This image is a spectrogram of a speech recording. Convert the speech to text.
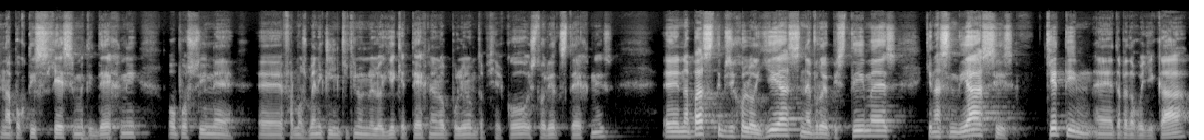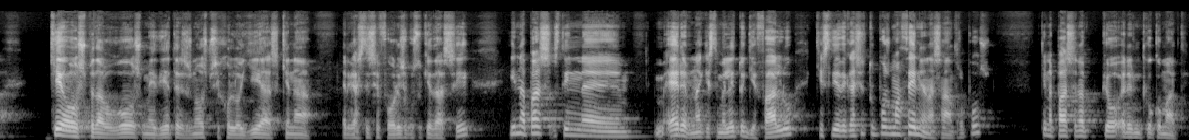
να αποκτήσει σχέση με την τέχνη, όπως είναι ε, εφαρμοσμένη κλινική κοινωνιολογία και τέχνη, ένα πολύ ωραίο μεταπτυχιακό, ιστορία της τέχνης. Ε, να πας στην ψυχολογία, στις νευροεπιστήμες και να συνδυάσεις και την, ε, τα παιδαγωγικά και ως παιδαγωγός με ιδιαίτερες γνώσεις ψυχολογίας και να εργαστείς σε φορείς όπως το ΚΕΔΑΣΥ ή να πας στην ε, έρευνα και στη μελέτη του εγκεφάλου και στη διαδικασία του πώς μαθαίνει ένας άνθρωπος και να πας σε ένα πιο ερευνητικό κομμάτι.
